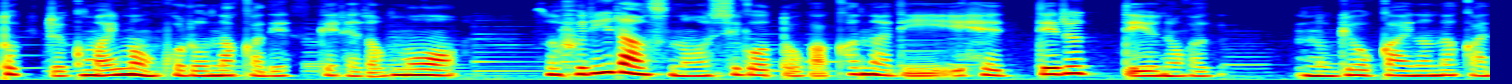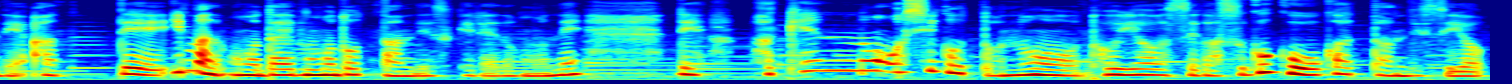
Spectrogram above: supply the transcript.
というか、まあ、今もコロナ禍ですけれどもそのフリーランスのお仕事がかなり減ってるっていうのがの業界の中であって今もうだいぶ戻ったんですけれどもねで派遣のお仕事の問い合わせがすごく多かったんですよ。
